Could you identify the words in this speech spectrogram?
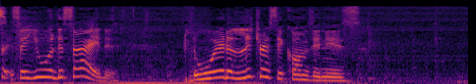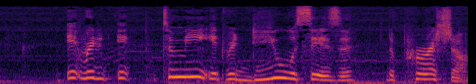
perse- So you will decide. The where the literacy comes in is it, re- it to me it reduces the pressure.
